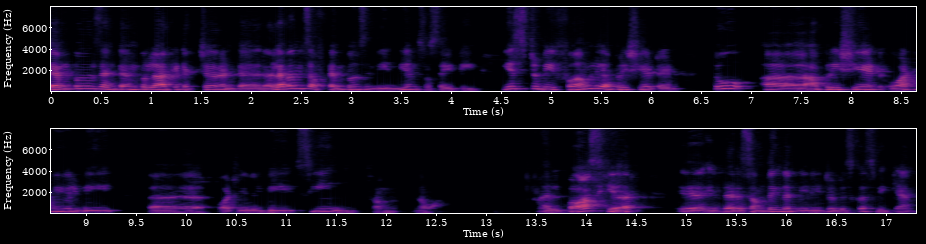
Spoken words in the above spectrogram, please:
temples and temple architecture and the relevance of temples in the Indian society is to be firmly appreciated to uh, appreciate what we will be uh, what we will be seeing from now on. I'll pause here. Uh, if there is something that we need to discuss, we can.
